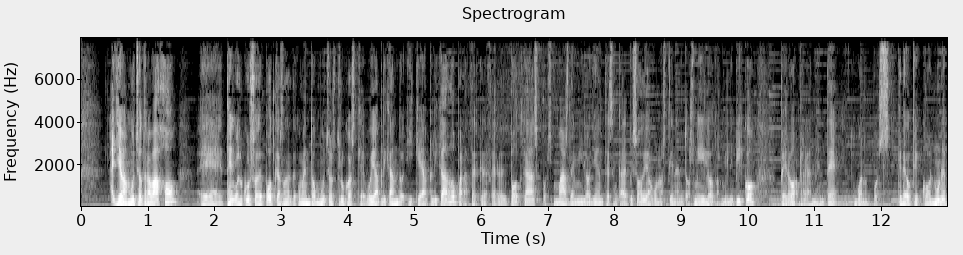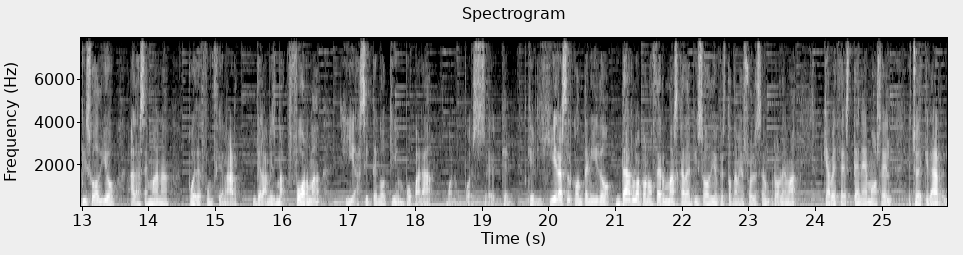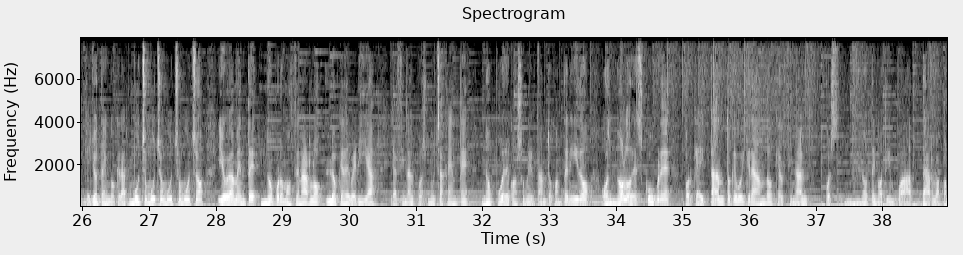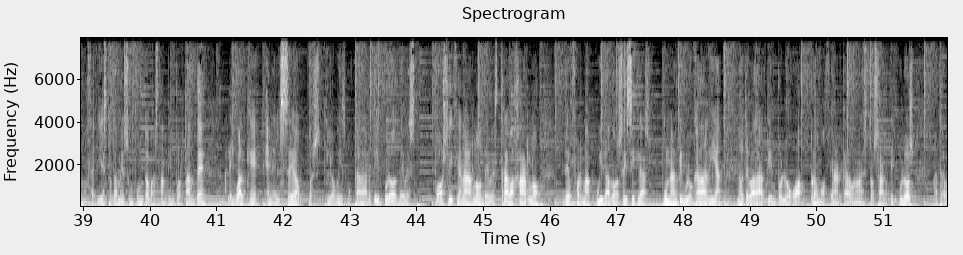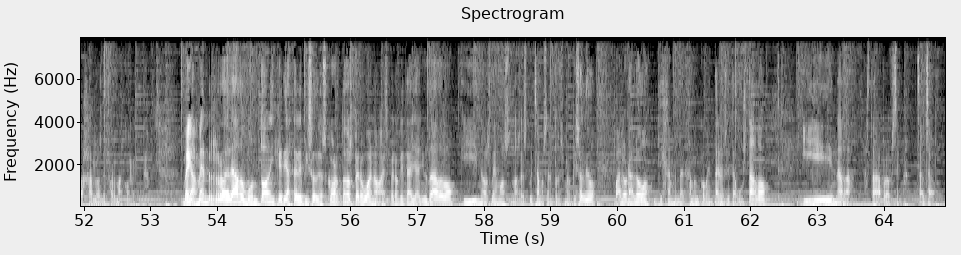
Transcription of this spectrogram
lleva mucho trabajo, eh, tengo el curso de podcast donde te comento muchos trucos que voy aplicando y que he aplicado para hacer crecer el podcast, pues más de mil oyentes en cada episodio, algunos tienen dos mil o dos mil y pico, pero realmente, bueno, pues creo que con un episodio a la semana puede funcionar de la misma forma y así tengo tiempo para, bueno, pues eh, que, que digieras el contenido, darlo a conocer más cada episodio, que esto también suele ser un problema que a veces tenemos, el hecho de crear, y que yo tengo, crear mucho, mucho, mucho, mucho, y obviamente no promocionarlo lo que debería, y al final pues mucha gente no puede consumir tanto contenido o no lo descubre porque hay tanto que voy creando que al final pues no tengo tiempo a darlo a conocer. Y esto también es un punto bastante importante, al igual que en el SEO, pues lo mismo, cada artículo debes posicionarlo, debes trabajarlo de forma cuidadosa y si creas un artículo cada día no te va a dar tiempo luego a promocionar cada uno de estos artículos, a trabajarlos de forma correcta. Venga, me he enredado un montón y quería hacer episodios cortos, pero bueno, espero que te haya ayudado y nos vemos, nos escuchamos en el próximo episodio. Valóralo, déjame, déjame un comentario si te ha gustado y nada, hasta la próxima. Chao, chao.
